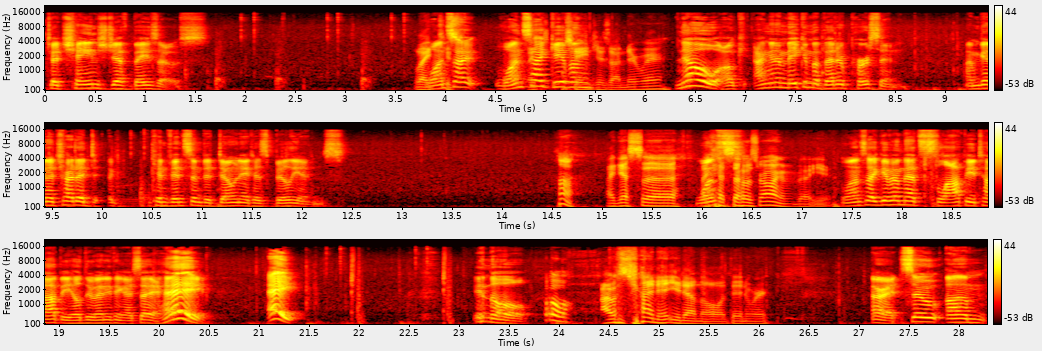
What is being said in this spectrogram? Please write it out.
to change Jeff Bezos. Like once I once like I give him change his underwear. No, okay, I'm going to make him a better person. I'm going to try to d- convince him to donate his billions. Huh. I guess uh I Once- guess I was wrong about you. Once I give him that sloppy toppy, he'll do anything I say. Hey! Hey! In the hole. Oh, I was trying to hit you down the hole. It didn't work. All right. So, um,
